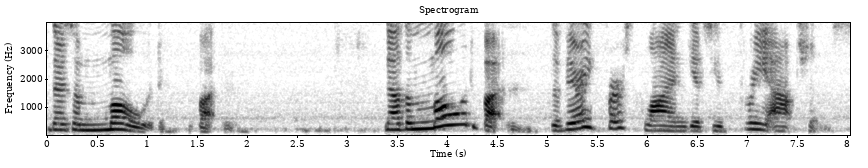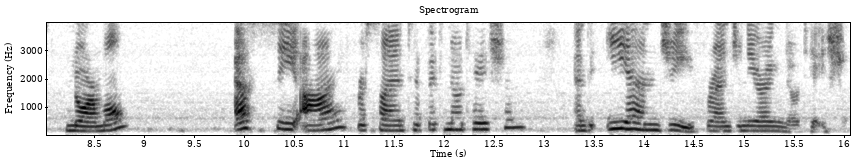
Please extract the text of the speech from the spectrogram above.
There's a mode button. Now the mode button, the very first line gives you three options. Normal, SCI for scientific notation, and ENG for engineering notation.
